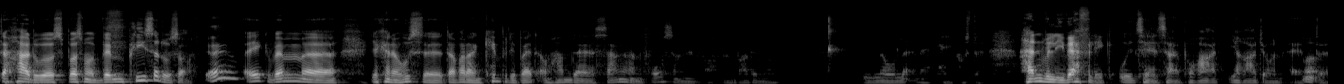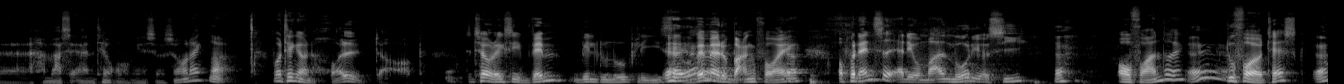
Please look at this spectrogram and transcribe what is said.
der har du jo et spørgsmål, hvem pleaser du så? Ja, ja. Ikke? Hvem, øh, jeg kan da huske, øh, der var der en kæmpe debat om ham, der er sangeren, forsangeren. Åh, hvem var det nu? Lowland, jeg kan ikke huske det. Han vil i hvert fald ikke udtale sig på rad, i radioen, at øh, Hamas er en terrororganisation. Ikke? Nej. Hvor tænker man, hold da op. Det tør du ikke sige, hvem vil du nu please? Ja, Ja, ja, og hvem ja. er du bange for? Ikke? Ja. Og på den anden side er det jo meget modigt at sige Ja. Over for andre. Ikke? Ja, ja, ja. Du får jo task, Ja.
